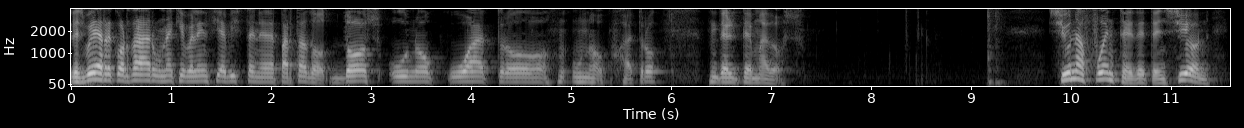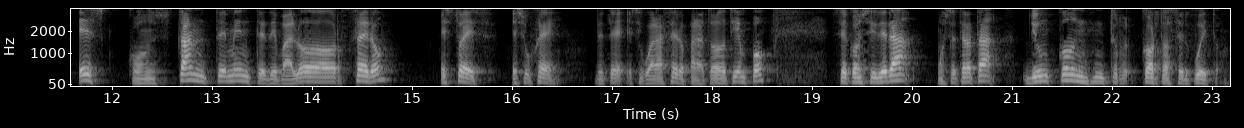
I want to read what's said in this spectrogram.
Les voy a recordar una equivalencia vista en el apartado 2.1.4.1.4 del tema 2. Si una fuente de tensión es constantemente de valor cero, esto es, E sub g de t es igual a cero para todo tiempo, se considera o se trata de un cortocircuito.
